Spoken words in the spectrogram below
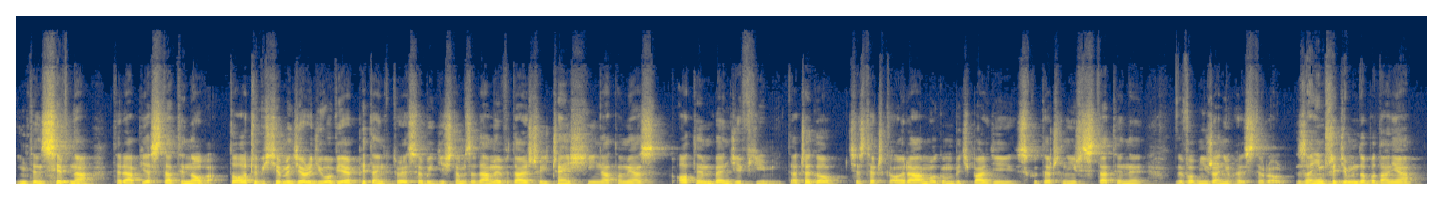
intensywna terapia statynowa. To oczywiście będzie rodziło wiele pytań, które sobie gdzieś tam zadamy w dalszej części, natomiast o tym będzie filmik. Dlaczego ciasteczka ORA mogą być bardziej skuteczne niż statyny w obniżaniu cholesterolu? Zanim przejdziemy do badania,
